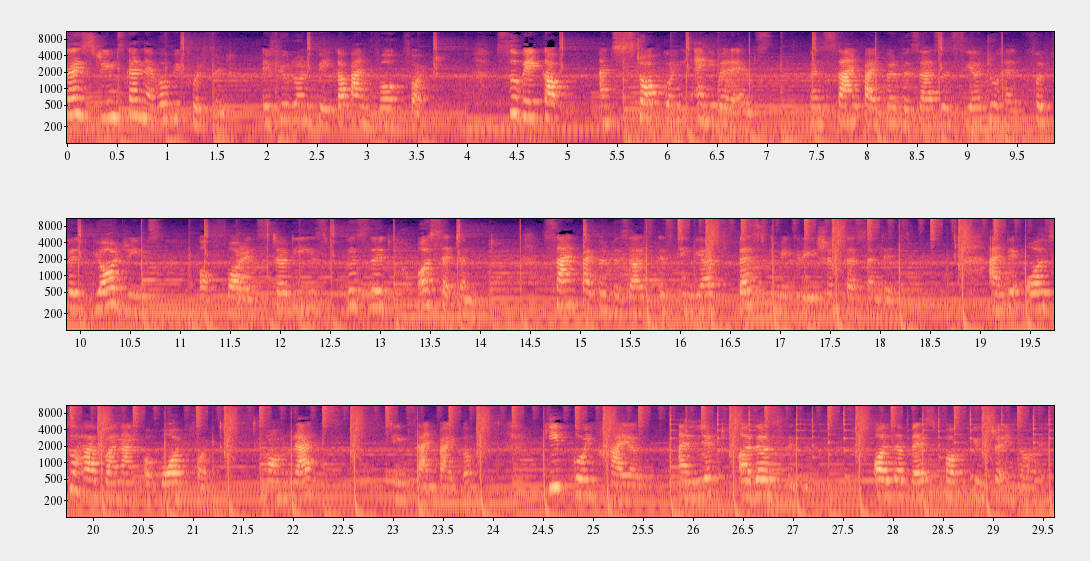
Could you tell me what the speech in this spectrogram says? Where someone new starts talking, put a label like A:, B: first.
A: Guys, dreams can never be fulfilled if you don't wake up and work for it. So wake up and stop going anywhere else. When Sandpiper Visas is here to help fulfill your dreams of foreign studies, visit, or settlement. Sandpiper Visas is India's best immigration consultant, and they also have won an award for it. Congrats, Team Sandpiper. Keep going higher and lift others with you. All the best for future endeavors.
